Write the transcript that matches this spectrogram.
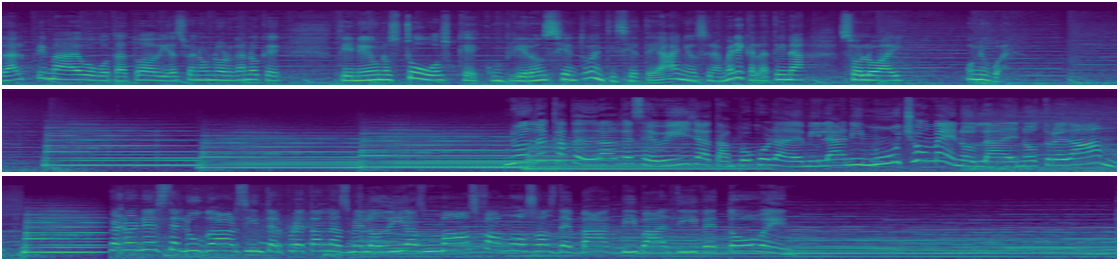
Catedral Primada de Bogotá todavía suena un órgano que tiene unos tubos que cumplieron 127 años. En América Latina solo hay un igual. No es la Catedral de Sevilla, tampoco la de Milán y mucho menos la de Notre Dame. Pero en este lugar se interpretan las melodías más famosas de Bach, Vivaldi y Beethoven.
